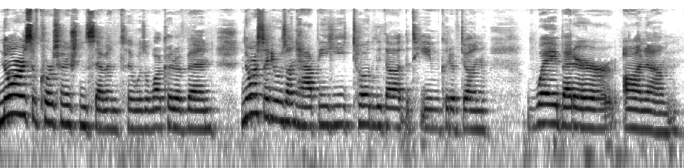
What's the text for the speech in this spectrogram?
Norris, of course, finished in seventh. It was a what could have been. Norris said he was unhappy. He totally thought the team could have done way better on um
